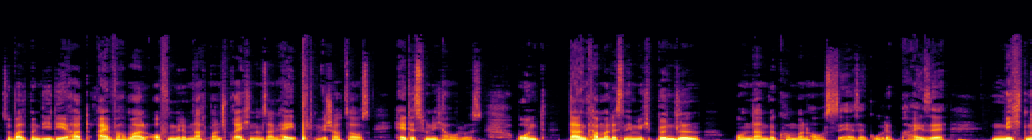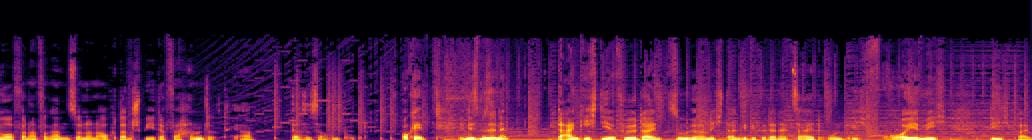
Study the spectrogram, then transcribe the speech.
sobald man die Idee hat, einfach mal offen mit dem Nachbarn sprechen und sagen, hey, wie schaut's aus? Hättest du nicht auch Lust? Und dann kann man das nämlich bündeln und dann bekommt man auch sehr sehr gute Preise. Nicht nur von Anfang an, sondern auch dann später verhandelt. Ja, das ist auch ein Punkt. Okay, in diesem Sinne danke ich dir für dein Zuhören. Ich danke dir für deine Zeit und ich freue mich, dich beim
